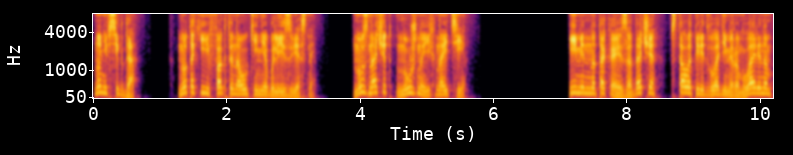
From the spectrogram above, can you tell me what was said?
но не всегда. Но такие факты науки не были известны. Ну, значит, нужно их найти. Именно такая задача встала перед Владимиром Ларином,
